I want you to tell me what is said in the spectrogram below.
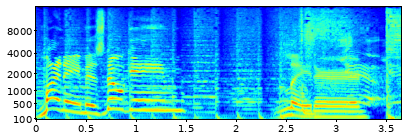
My name is No Game. Later. Yeah.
